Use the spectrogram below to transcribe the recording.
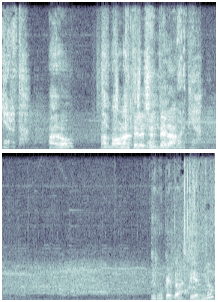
Mierda. Claro, apaga la tele se entera. ¿Pero qué estás haciendo?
